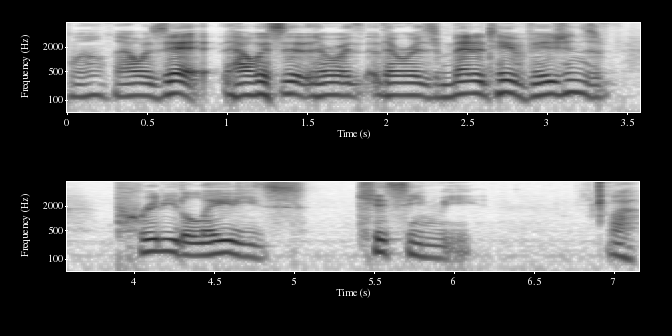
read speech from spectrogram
Well, that was it. That was it. There was there was meditative visions of pretty ladies kissing me. Ah,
